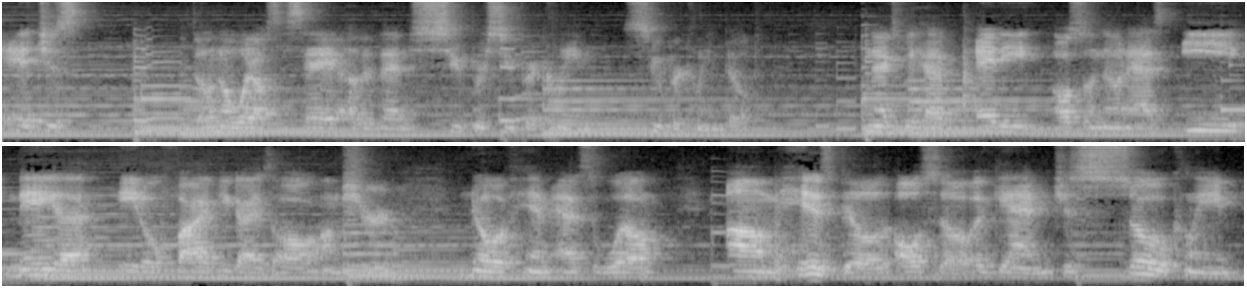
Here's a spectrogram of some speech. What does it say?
it just don't know what else to say other than super super clean, super clean. Next we have Eddie, also known as E Maya 805. You guys all, I'm sure, know of him as well. Um, his build also, again, just so clean.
